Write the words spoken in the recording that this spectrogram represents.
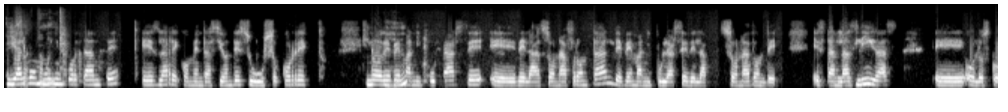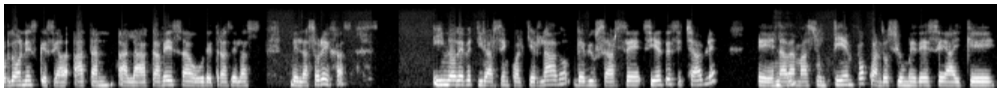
Y algo muy importante es la recomendación de su uso correcto no debe manipularse eh, de la zona frontal, debe manipularse de la zona donde están las ligas eh, o los cordones que se atan a la cabeza o detrás de las, de las orejas. Y no debe tirarse en cualquier lado, debe usarse, si es desechable, eh, nada más un tiempo, cuando se humedece hay que,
